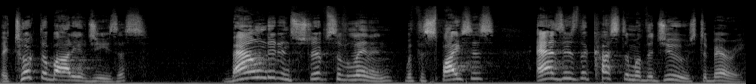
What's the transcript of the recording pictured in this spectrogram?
They took the body of Jesus, bound it in strips of linen with the spices, as is the custom of the Jews to bury.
